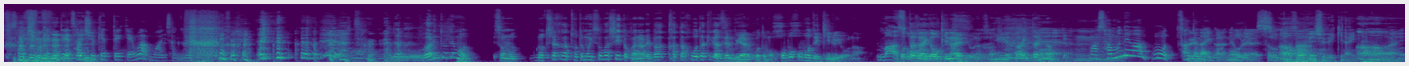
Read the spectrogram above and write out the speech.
最終決定、最終決定権はもう愛さんに言って。じゃあ、割とでも、その、どちらかがとても忙しいとかなれば、片方だけが全部やることもほぼほぼできるような、まあお互いが補えるような感じの大体になってまあ、サムネはもう作れないからね、俺。そう、画像編集できないんで。ああ、はい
